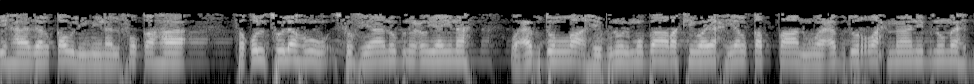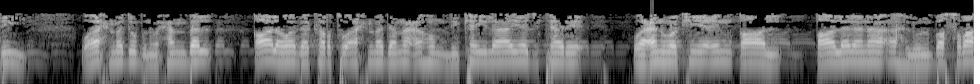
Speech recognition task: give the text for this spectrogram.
بهذا القول من الفقهاء؟ فقلت له سفيان بن عيينة وعبد الله بن المبارك ويحيى القطان وعبد الرحمن بن مهدي وأحمد بن حنبل قال وذكرت أحمد معهم لكي لا يجترئ وعن وكيع قال قال لنا أهل البصرة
